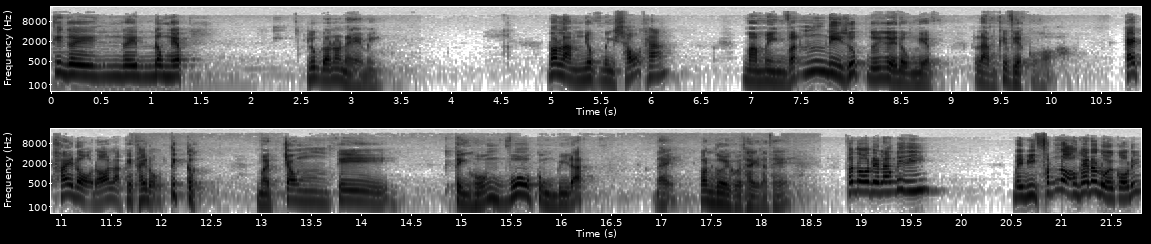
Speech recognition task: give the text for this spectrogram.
cái người người đồng nghiệp. Lúc đó nó nể mình. Nó làm nhục mình 6 tháng mà mình vẫn đi giúp cái người đồng nghiệp làm cái việc của họ. Cái thái độ đó là cái thái độ tích cực mà trong cái tình huống vô cùng bi đát. Đấy, con người của thầy là thế. Phẫn nộ để làm cái gì? Mày bị phẫn nộ cái nó đuổi cổ đi.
